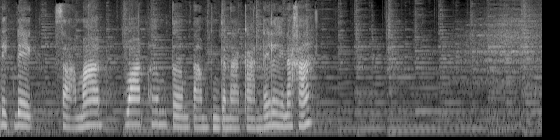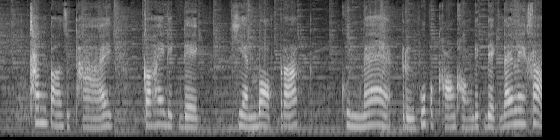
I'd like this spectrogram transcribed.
เด็กๆสามารถวาดเพิ่มเติมตามจินตนาการได้เลยนะคะ ขั้นตอนสุดท้าย ก็ให้เด็กๆ เขียนบอกรัก คุณแม่หรือผู้ปกครองของเด็กๆได้เลยค่ะ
